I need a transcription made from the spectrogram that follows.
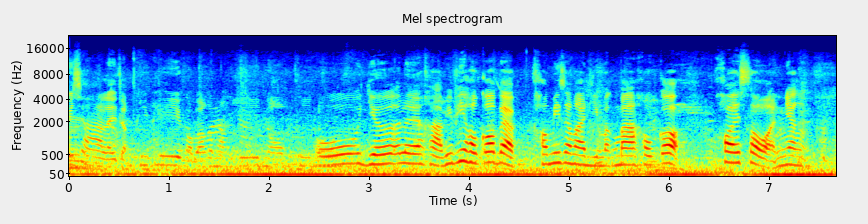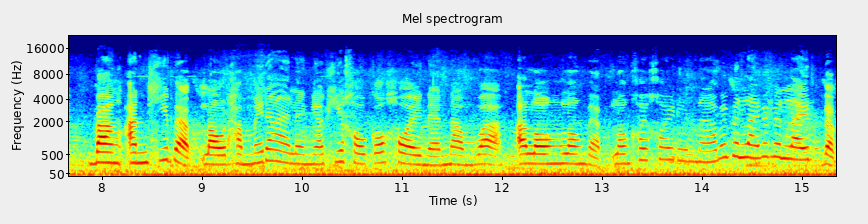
วิชาอะไรจากพี่ๆเขาบ้างกำลังพี่นกพี่โอ้เยอะเลยค่ะ พี่ๆเขาก็แบบเขามีสมาธิมากๆ เขาก็คอยสอนอย่างบางอันที่แบบเราทำไม่ได้อะไรเงี้ย พี่เขาก็คอยแนะนำว่าอะลองลองแบบลองค่อย ๆ ดูนะ ไม่เป็นไรไม่เป็นไรแบบ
